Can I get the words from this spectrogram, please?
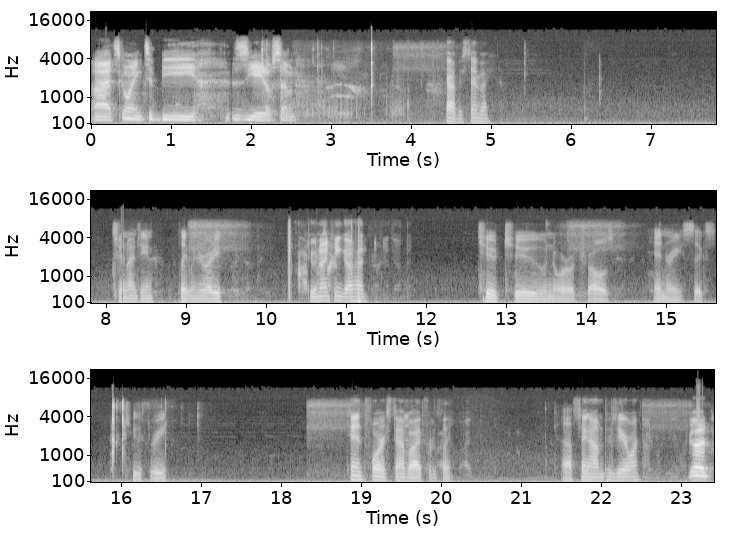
Uh, it's going to be Z807. Copy, stand by. 219. Plate when you're ready. Hold on one 219, go ahead. 22 Nora Charles Henry 623. 10 4, stand by for the play. Copy. Sing on 201. Good.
